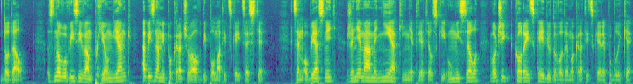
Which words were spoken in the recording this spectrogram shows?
Dodal, znovu vyzývam Pyongyang, aby s nami pokračoval v diplomatickej ceste. Chcem objasniť, že nemáme nejaký nepriateľský úmysel voči Korejskej ľudovo-demokratickej republike.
